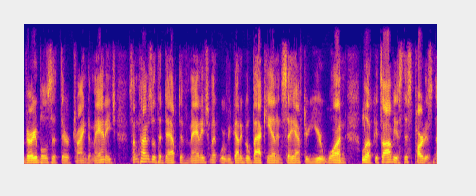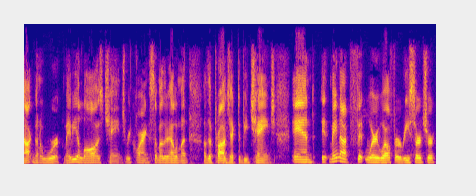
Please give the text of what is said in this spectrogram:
variables that they're trying to manage. Sometimes with adaptive management, where we've got to go back in and say after year one, look, it's obvious this part is not going to work. Maybe a law has changed, requiring some other element of the project to be changed. And it may not fit very well for a researcher,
